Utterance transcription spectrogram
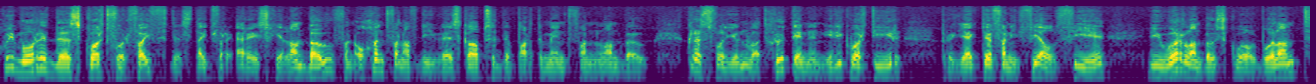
Goeiemôre, dis kort voor 5. Dis tyd vir RSG Landbou vanoggend vanaf die Wes-Kaapse Departement van Landbou. Chris Viljoen wat groet en in hierdie kwartier projekte van die VLV, die Hoërlandbou Skool Boland,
